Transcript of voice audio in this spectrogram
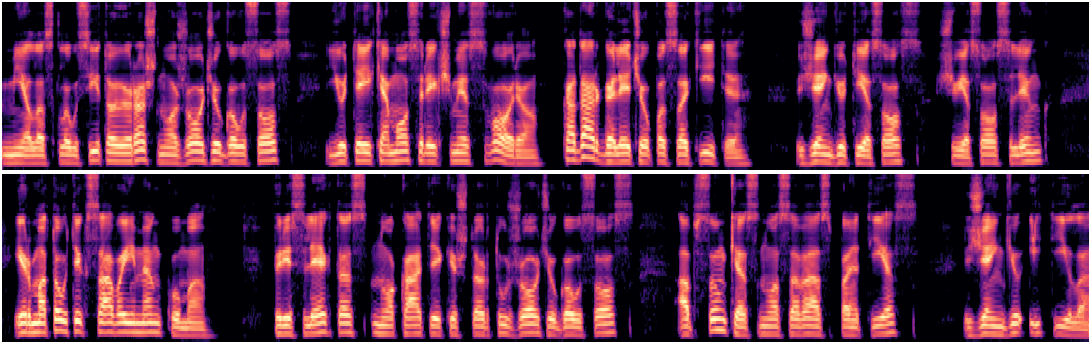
mielas klausytojų ir aš nuo žodžių gausos jų teikiamos reikšmės svorio. Ką dar galėčiau pasakyti? Žengiu tiesos, šviesos link ir matau tik savo įmenkumą. Prislėgtas nuo ką tik ištartų žodžių gausos, apsunkęs nuo savęs paties, žengiu į tylą.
